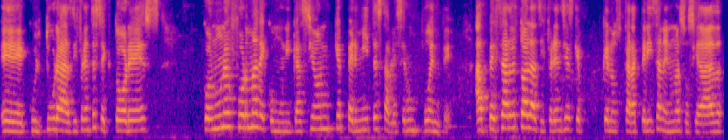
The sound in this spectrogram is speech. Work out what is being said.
eh, culturas, diferentes sectores, con una forma de comunicación que permite establecer un puente, a pesar de todas las diferencias que, nos caracterizan en una sociedad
